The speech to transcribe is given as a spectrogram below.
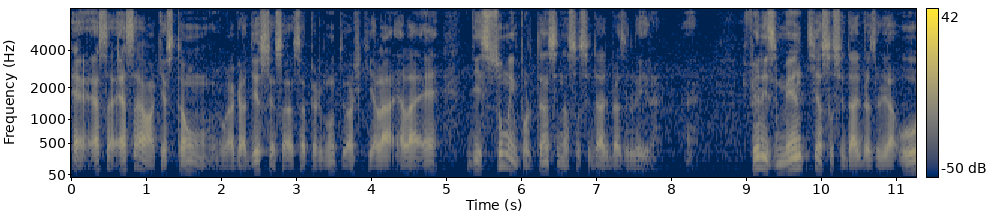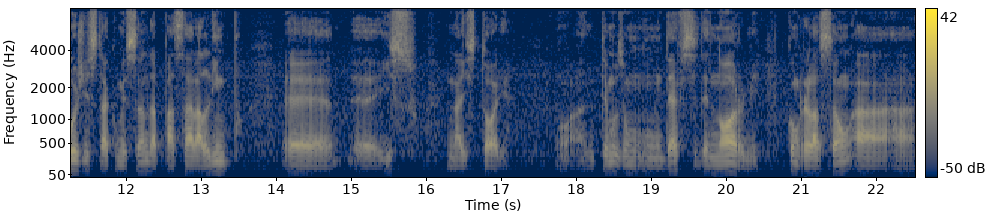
É, essa, essa é uma questão, eu agradeço essa, essa pergunta, eu acho que ela, ela é de suma importância na sociedade brasileira. Felizmente, a sociedade brasileira hoje está começando a passar a limpo é, é, isso na história. Temos um, um, déficit enorme com relação à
